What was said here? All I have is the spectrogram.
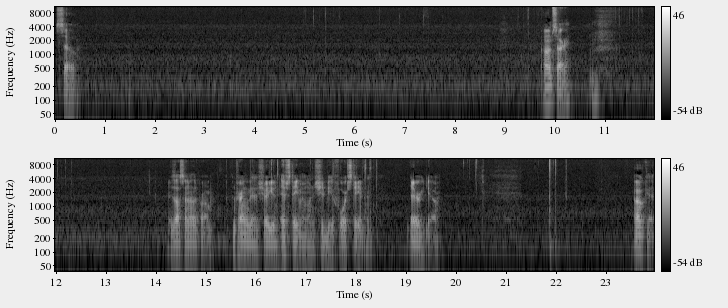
So, oh, I'm sorry. There's also another problem. I'm trying to show you an if statement when it should be a for statement. There we go. Okay.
